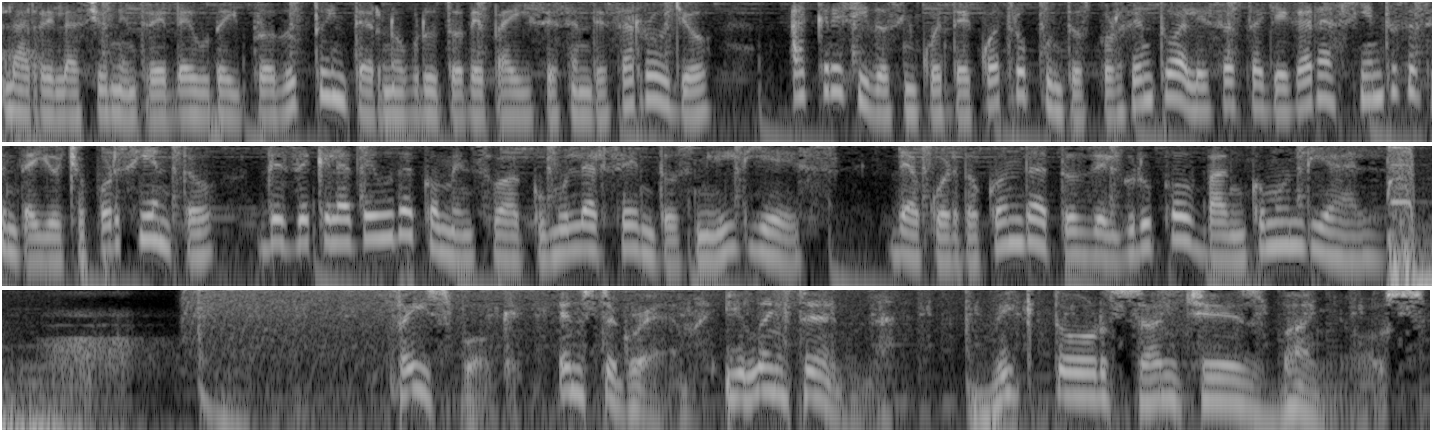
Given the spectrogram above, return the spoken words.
La relación entre deuda y Producto Interno Bruto de países en desarrollo ha crecido 54 puntos porcentuales hasta llegar a 168% desde que la deuda comenzó a acumularse en 2010, de acuerdo con datos del Grupo Banco Mundial. Facebook, Instagram y LinkedIn. Víctor Sánchez Baños.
